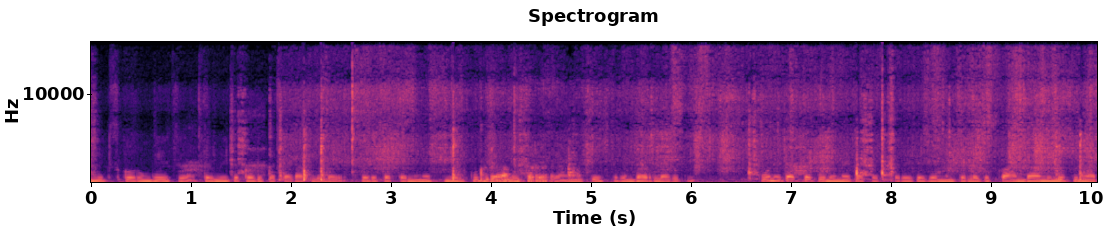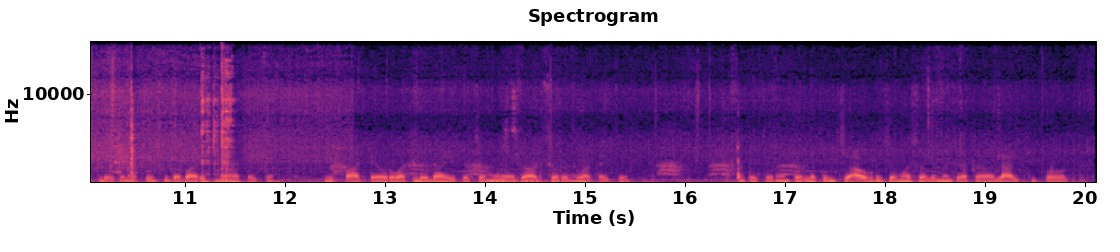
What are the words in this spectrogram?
मिक्स करून घ्यायचं. तर मी तर कढीपत्ता टाकलेला आहे. कढीपत्त्याने स्मेल खूप छान येतं आणि टेस्ट पण भारी लागते. कोणी टाकतं कोणी नाही टाकत. तर त्याच्यानंतरला जो कांदा आणि लसूण वाटलं होतं ना ते सुद्धा बारीक नाही वाटायचं. ते पाट्यावर वाटलेलं आहे त्याच्यामुळं जाडसरच वाटायचं. त्याच्यानंतरला तुमच्या आवडीचे मसाले म्हणजे आता लाल तिखट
